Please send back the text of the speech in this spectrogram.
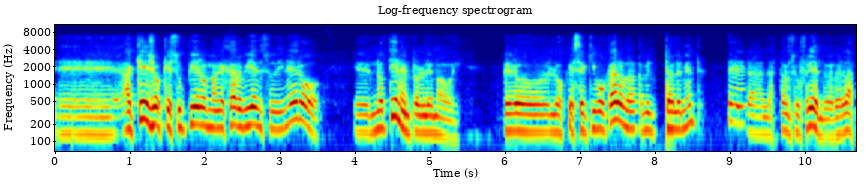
Eh, aquellos que supieron manejar bien su dinero eh, no tienen problema hoy pero los que se equivocaron lamentablemente la, están sufriendo, es verdad.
